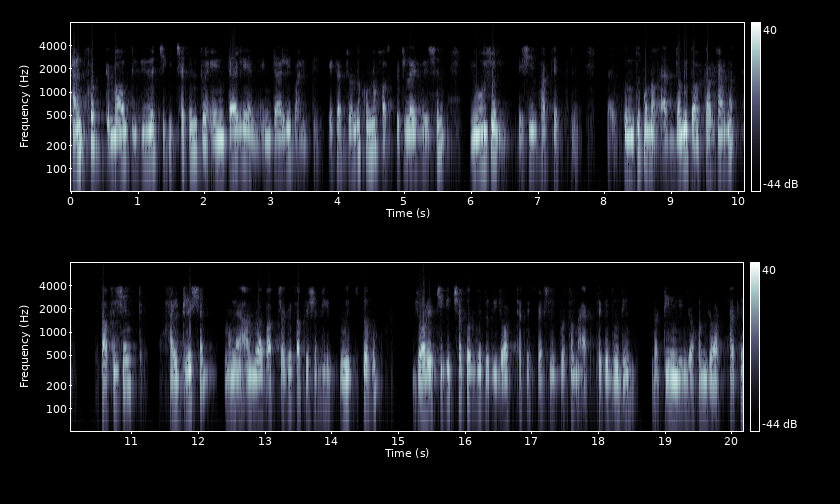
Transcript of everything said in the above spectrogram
হ্যান্ড ফুট মাউথ ডিজিজের চিকিৎসা কিন্তু এন্টায়ারলি এন্টায়ারলি বাড়িতে। এটার জন্য কোনো হসপিটালাইজেশন ইউজুয়ালি বেশিরভাগ ক্ষেত্রে, কিন্তু কোনো একদমই দরকার হয় না। সাফিসিয়েন্ট হাইড্রেশন মানে আমরা বাচ্চাকে সাফিসিয়েন্টলি ফ্লুইডস দেবো। জ্বরের চিকিৎসা করব, যদি জ্বর থাকে স্পেশালি প্রথম এক থেকে দুদিন বা তিন দিন যখন জ্বর থাকে।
